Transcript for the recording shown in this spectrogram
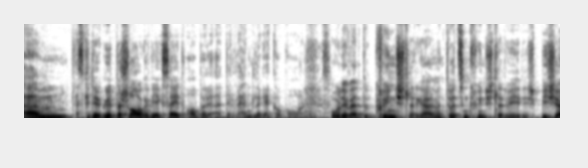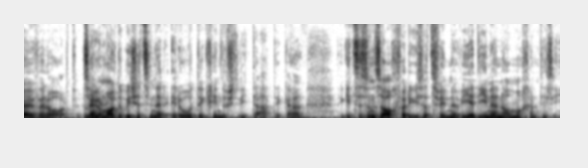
Ähm, es gibt ja gute Schlager, wie gesagt, aber äh, der Wendler geht gar nicht. Uli, wenn du Künstler, gell, wenn du jetzt ein Künstler wärst, bist du ja auf einer Art. Sag mal, du bist jetzt in der Erotikindustrie tätig. Gell? Da gibt es so eine Sache für uns zu finden, wie dein Name könnte sein.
